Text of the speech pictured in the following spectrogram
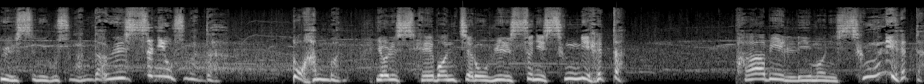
윌슨이 우승한다. 윌슨이 우승한다. 또 한 번, 열세 번째로 윌슨이 승리했다. 바비 리먼이 승리했다.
